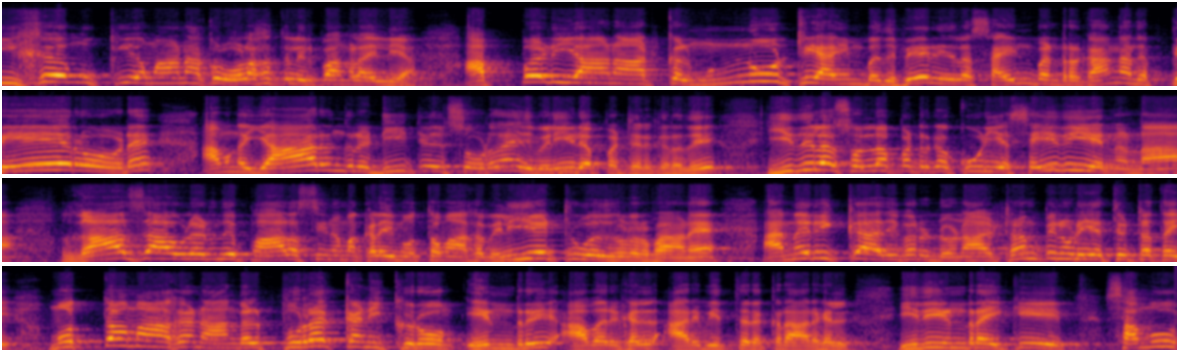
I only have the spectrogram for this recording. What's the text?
மிக முக்கியமான ஆட்கள் உலகத்தில் இருப்பாங்களா இல்லையா? அப்படியான ஆட்கள் முன்னூற்றி ஐம்பது பேர் இதில் சைன் பண்ணுறாங்க அந்த பேரோட அவங்க யாருங்கிற டீட்டெயில்ஸோடு தான் இது வெளியிடப்பட்டிருக்கிறது. இதில் சொல்லப்பட்டிருக்கக்கூடிய செய்தி என்னன்னா காசாவிலிருந்து பாலஸ்தீன மக்களை மொத்தமாக வெளியேற்றுவது தொடர்பான அமெரிக்க அதிபர் டொனால்ட் ட்ரம்பினுடைய திட்டத்தை மொத்தமாக நாங்கள் புறக்கணிக்கிறோம் என்று அவர்கள் அறிவித்திருக்கிறார்கள். இது இன்றைக்கு சமூக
